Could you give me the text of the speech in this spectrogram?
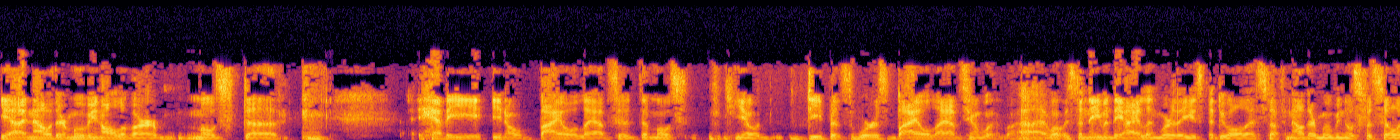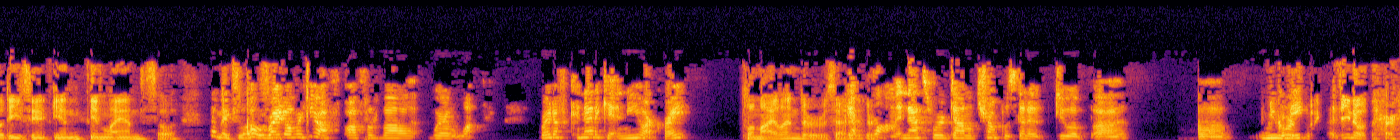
yeah, now they're moving all of our most uh, heavy, you know, bio labs, the most, you know, deepest, worst bio labs. You know, what, uh, what was the name of the island where they used to do all that stuff? And now they're moving those facilities in, in inland. So that makes a lot. Oh, right over here off, off of, uh, where, right off Connecticut in New York, right? Plum Island, or is that Yeah, it? Plum. And that's where Donald Trump was going to do a, uh, uh, new Of course, neighborhood. there.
